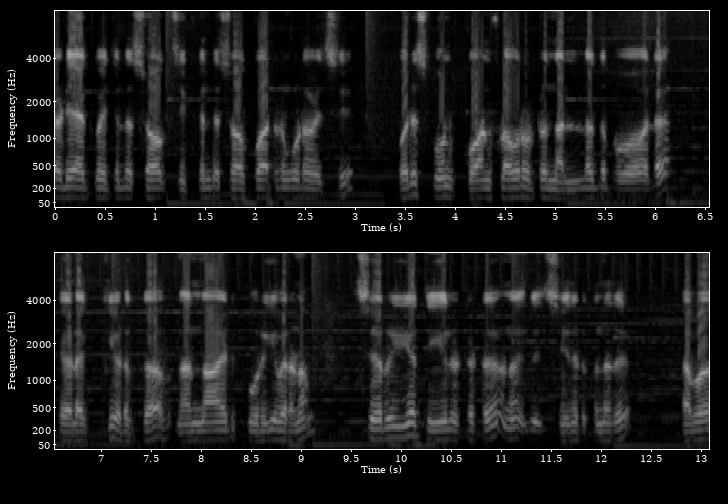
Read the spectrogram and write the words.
റെഡിയാക്കി വെച്ചിട്ട് സ്റ്റോക്ക് ചിക്കന്റെ സ്റ്റോക്ക് വാട്ടറും കൂടെ വെച്ച് ഒരു സ്പൂൺ കോൺഫ്ലവർ ഇട്ട് നല്ലതുപോലെ ഇളക്കി എടുക്കുക. നന്നായിട്ട് കുറുകി വരണം. ചെറിയ തീയിലിട്ടിട്ടാണ് ഇത് ചെയ്തെടുക്കുന്നത്. അപ്പോൾ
